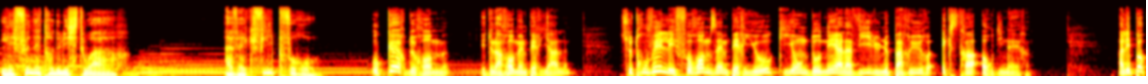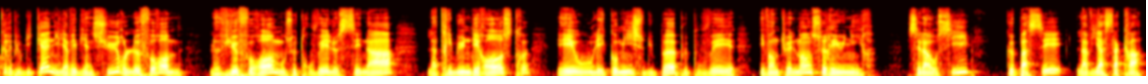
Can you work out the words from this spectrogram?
Les fenêtres de l'histoire avec Philippe Foreau. Au cœur de Rome et de la Rome impériale se trouvaient les forums impériaux qui ont donné à la ville une parure extraordinaire. À l'époque républicaine, il y avait bien sûr le forum, le vieux forum où se trouvait le Sénat, la tribune des rostres, et où les comices du peuple pouvaient éventuellement se réunir. C'est là aussi que passait la Via Sacra,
